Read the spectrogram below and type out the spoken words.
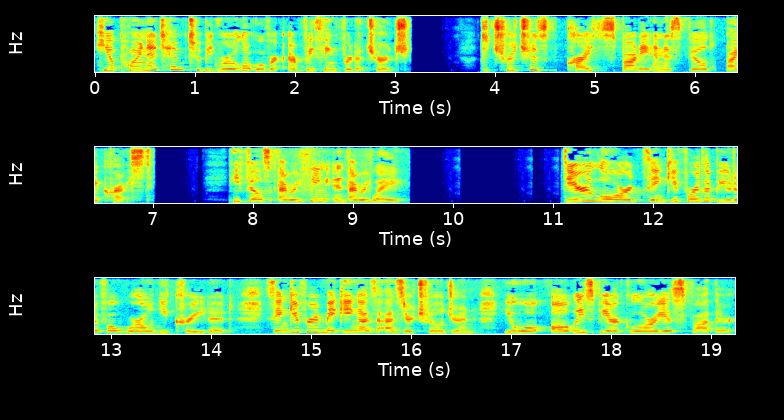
He appointed him to be ruler over everything for the church. The church is Christ's body and is filled by Christ. He fills everything in every way. Dear Lord, thank you for the beautiful world you created. Thank you for making us as your children. You will always be our glorious Father.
